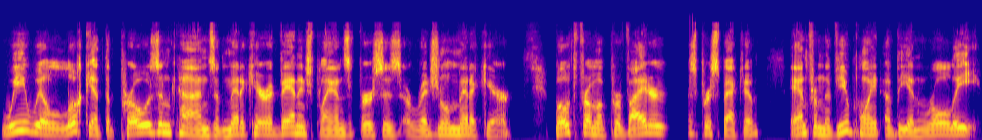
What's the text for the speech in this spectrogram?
We will look at the pros and cons of Medicare Advantage plans versus original Medicare, both from a provider's perspective and from the viewpoint of the enrollee.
